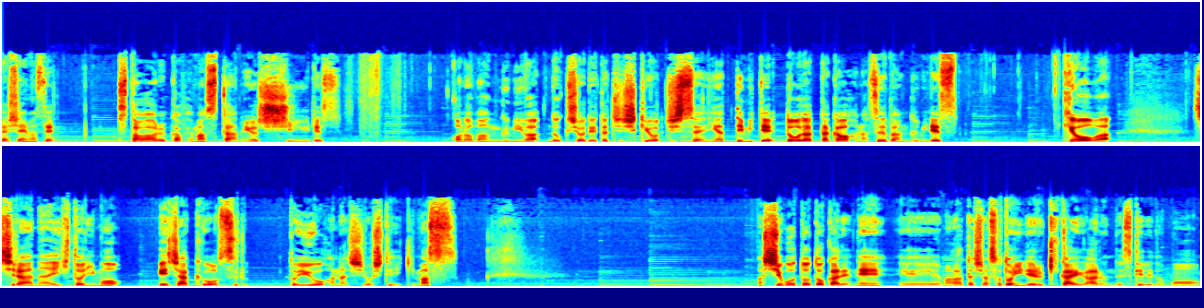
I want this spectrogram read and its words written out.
らっしゃいませ。伝わるカフェマスターのヨッシーです。この番組は読書で得た知識を実際にやってみてどうだったかを話す番組です。今日は知らない人にも会釈をするというお話をしていきます。まあ、仕事とかでね、えー、まあ、私は外に出る機会があるんですけれども、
